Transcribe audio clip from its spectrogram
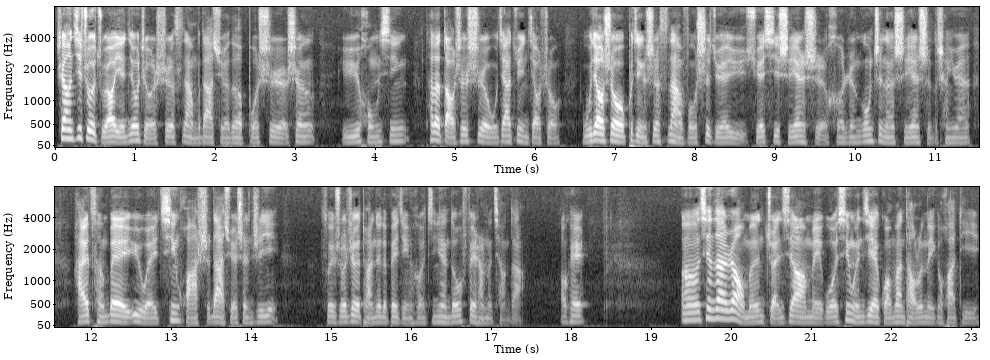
这项技术的主要研究者是斯坦福大学的博士生于红星，他的导师是吴家俊教授。吴教授不仅是斯坦福视觉与学习实验室和人工智能实验室的成员，还曾被誉为清华十大学神之一。所以说，这个团队的背景和经验都非常的强大。OK，嗯，现在让我们转向美国新闻界广泛讨论的一个话题，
